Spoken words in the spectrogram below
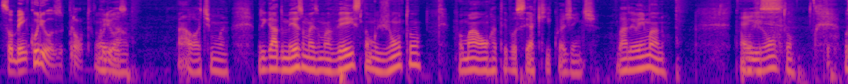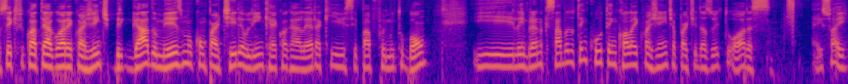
Sou bem curioso, pronto, Legal. curioso. Tá ótimo, mano. Obrigado mesmo mais uma vez, tamo junto. Foi uma honra ter você aqui com a gente. Valeu, hein, mano? Tamo é junto. Você que ficou até agora aí com a gente, obrigado mesmo. Compartilha o link aí com a galera que esse papo foi muito bom. E lembrando que sábado tem culto, hein? Cola aí com a gente a partir das 8 horas. É isso aí.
